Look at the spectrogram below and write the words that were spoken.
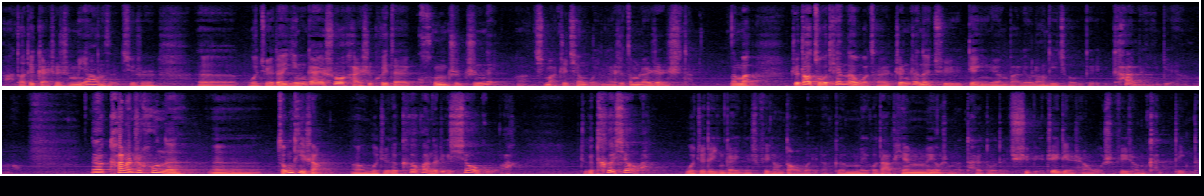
啊，到底改成什么样子？其实，呃，我觉得应该说还是会在控制之内啊，起码之前我应该是这么来认识的。那么，直到昨天呢，我才真正的去电影院把《流浪地球》给看了一遍啊。那看了之后呢，嗯，总体上啊，我觉得科幻的这个效果啊，这个特效啊，我觉得应该已经是非常到位了，跟美国大片没有什么太多的区别，这点上我是非常肯定的。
